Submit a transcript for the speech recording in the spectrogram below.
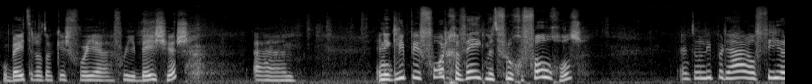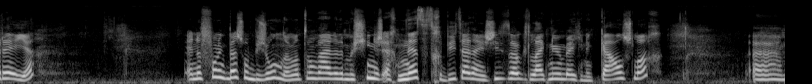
hoe beter dat ook is voor je, voor je beestjes. Ehm, en ik liep hier vorige week met vroege vogels. En toen liepen daar al vier reeën. En dat vond ik best wel bijzonder, want toen waren de machines echt net het gebied uit. En je ziet het ook, het lijkt nu een beetje een kaalslag. Ehm,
